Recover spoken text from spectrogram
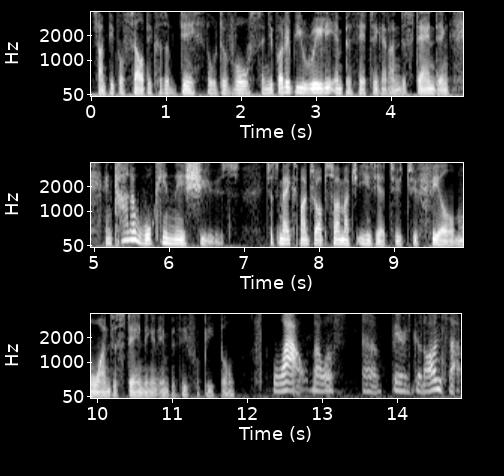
Some people sell because of death or divorce, and you've got to be really empathetic and understanding and kind of walk in their shoes It just makes my job so much easier to to feel more understanding and empathy for people. Wow, that was a very good answer.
